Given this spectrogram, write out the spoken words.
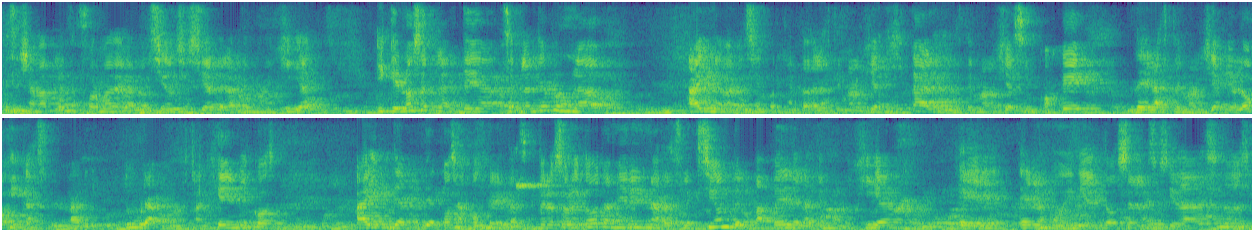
que se llama Plataforma de Evaluación Social de la Tecnología y que no se plantea, se plantea por un lado hay una evaluación, por ejemplo, de las tecnologías digitales, de las tecnologías 5G, de las tecnologías biológicas, en la agricultura, como los transgénicos, hay de, cosas concretas, pero sobre todo también hay una reflexión del papel de la tecnología eh, en los movimientos, en las sociedades y todo eso.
